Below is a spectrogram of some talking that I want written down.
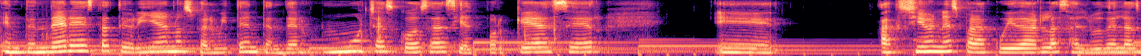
entender esta teoría nos permite entender muchas cosas y el por qué hacer eh, acciones para cuidar la salud de las,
